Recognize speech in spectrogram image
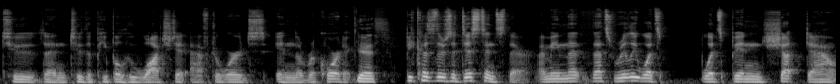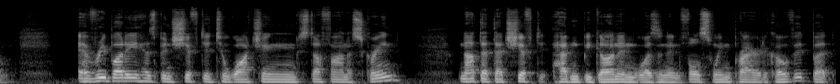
to than to the people who watched it afterwards in the recording. Yes. Because there's a distance there. I mean that that's really what's what's been shut down. Everybody has been shifted to watching stuff on a screen. Not that that shift hadn't begun and wasn't in full swing prior to COVID, but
